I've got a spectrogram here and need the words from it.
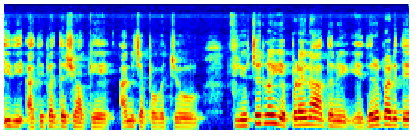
ఇది అతిపెద్ద షాకే అని చెప్పవచ్చు. ఫ్యూచర్లో ఎప్పుడైనా అతను ఎదురు పడితే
